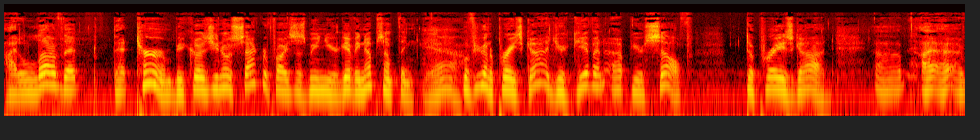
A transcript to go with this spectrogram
I love that that term because you know sacrifices mean you're giving up something. Yeah. Well, if you're going to praise God, you're giving up yourself to praise God. Uh, I, I,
